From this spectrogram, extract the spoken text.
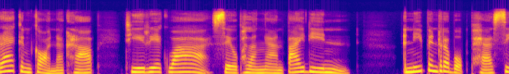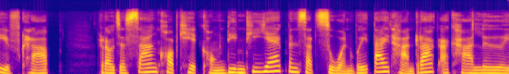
แรกกันก่อนนะครับ ที่เรียกว่าเซลล์พลังงานใต้ดิน อันนี้เป็นระบบ passive ครับ เราจะสร้างขอบเขตของดินที่แยกเป็นสัดส่วนไว้ใต้ฐานรากอาคารเลย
